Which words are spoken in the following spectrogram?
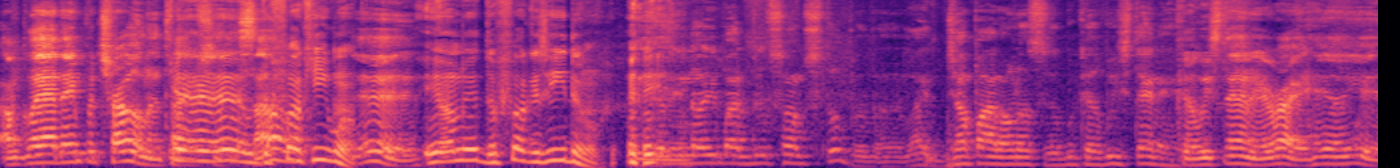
that. I'm glad they patrolling type Yeah, yeah, shit. yeah, the Something. fuck he want? Yeah. You know what I mean? The fuck is he doing? Because you know you about to do something stupid, uh, like jump out on us because we standing here. Cause we standing here, right? Hell yeah,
